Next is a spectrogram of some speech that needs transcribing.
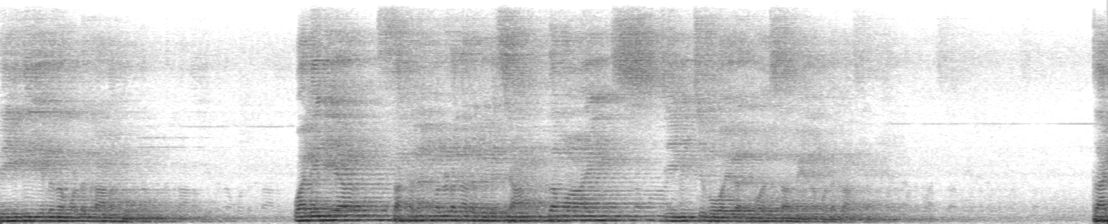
രീതിയിൽ നമ്മൾ കാണുന്നു. വലിയ സഹനങ്ങളുടെ നടുവിൽ ശാന്തമായി ജീവിച്ചു പോയ അൽഫോൻസാമയെ നമ്മൾ കാണുന്നു. താൻ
